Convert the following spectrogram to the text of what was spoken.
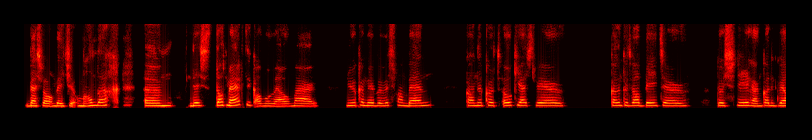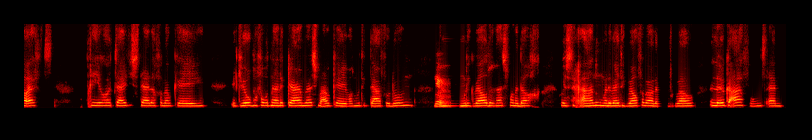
best wel een beetje onhandig. Um, dus dat merkte ik allemaal wel. Maar nu ik er meer bewust van ben, kan ik het ook juist weer, kan ik het wel beter doseren. En kan ik wel echt prioriteiten stellen van oké, ik wil bijvoorbeeld naar de kermis, maar oké, wat moet ik daarvoor doen? Ja. Dan moet ik wel de rest van de dag rustig aandoen, maar dan weet ik wel van, nou, dan heb ik wel een leuke avond. En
